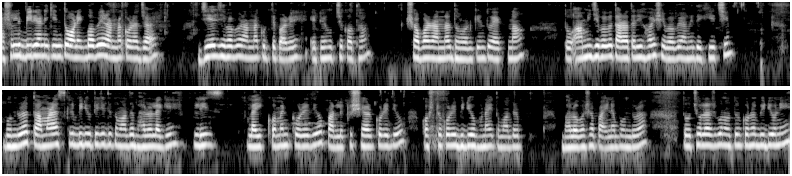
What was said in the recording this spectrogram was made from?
আসলে বিরিয়ানি কিন্তু অনেকভাবে রান্না করা যায়। যে যেভাবে রান্না করতে পারে, এটাই হচ্ছে কথা। সবার রান্নার ধরন কিন্তু এক না। তো আমি যেভাবে তাড়াতাড়ি হয়, সেভাবে আমি দেখিয়েছি। বন্ধুরা, তো আমার আজকের ভিডিওটি যদি তোমাদের ভালো লাগে প্লিজ লাইক কমেন্ট করে দিও, পারলে একটু শেয়ার করে দিও। কষ্ট করে ভিডিও বানাই, তোমাদের ভালোবাসা পাই না বন্ধুরা। তো চলে আসব নতুন কোনো ভিডিও নিয়ে।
